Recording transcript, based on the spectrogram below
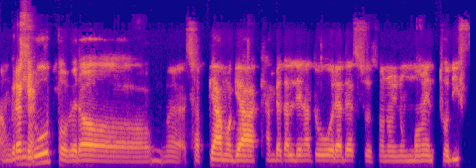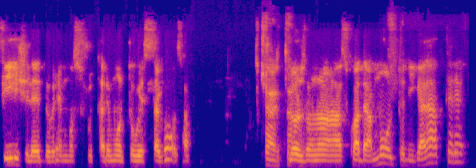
ha un gran sì. gruppo, però mh, sappiamo che ha cambiato allenatore, adesso sono in un momento difficile e dovremmo sfruttare molto questa cosa. Certo. Loro sono una squadra molto di carattere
